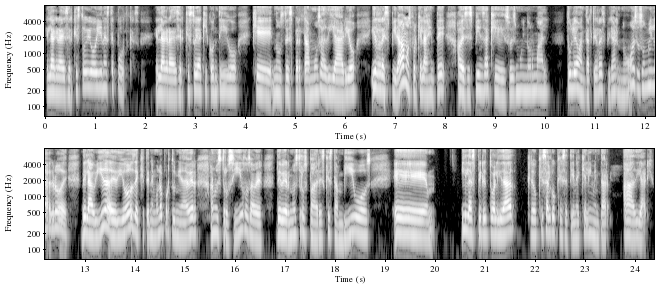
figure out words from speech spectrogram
el agradecer que estoy hoy en este podcast, el agradecer que estoy aquí contigo, que nos despertamos a diario y respiramos, porque la gente a veces piensa que eso es muy normal, tú levantarte y respirar. No, eso es un milagro de, de, la vida, de Dios, de que tenemos la oportunidad de ver a nuestros hijos, a ver, de ver nuestros padres que están vivos. Eh, y la espiritualidad creo que es algo que se tiene que alimentar a diario.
